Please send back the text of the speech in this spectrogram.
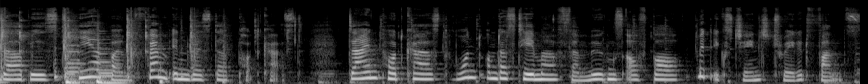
da bist, hier beim Fem Investor Podcast. Dein Podcast rund um das Thema Vermögensaufbau mit Exchange Traded Funds.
